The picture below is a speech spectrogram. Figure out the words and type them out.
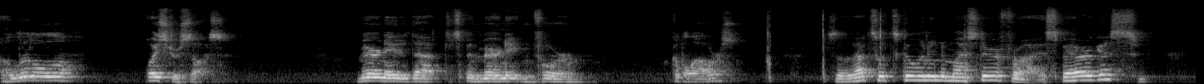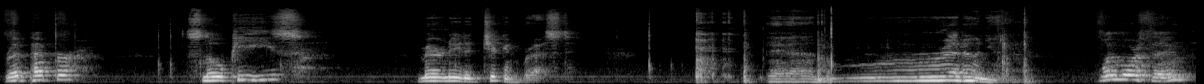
a little oyster sauce. Marinated that. It's been marinating for a couple hours. So that's what's going into my stir fry. Asparagus, red pepper, snow peas, marinated chicken breast, and red onion. One more thing.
